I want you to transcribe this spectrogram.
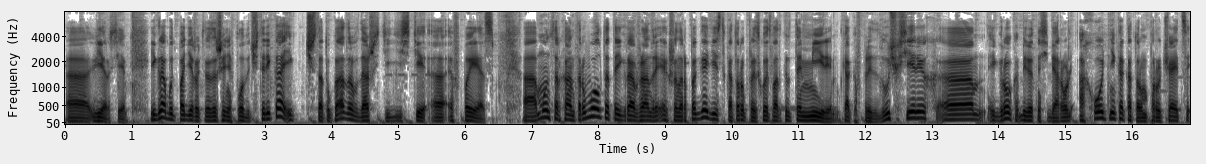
версии. Игра будет поддерживать разрешение вплоть до 4К и частоту кадров до 60 FPS. А Monster Hunter World — это игра в жанре экшен-RPG, действие которой происходит в открытом мире. Как и в предыдущих сериях, игрок берет на себя роль охотника, которому поручается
